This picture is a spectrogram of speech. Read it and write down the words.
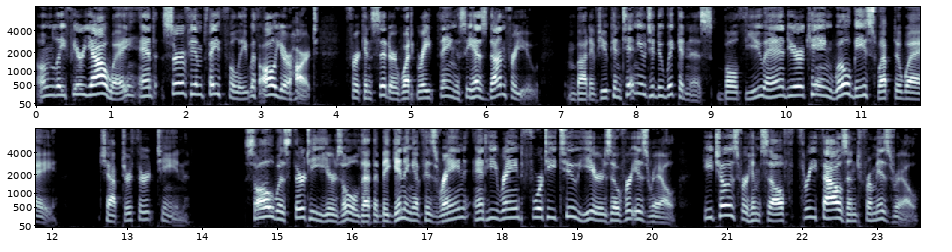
Only fear Yahweh, and serve him faithfully with all your heart. For consider what great things he has done for you. But if you continue to do wickedness, both you and your king will be swept away. Chapter 13 Saul was thirty years old at the beginning of his reign, and he reigned forty two years over Israel. He chose for himself three thousand from Israel.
